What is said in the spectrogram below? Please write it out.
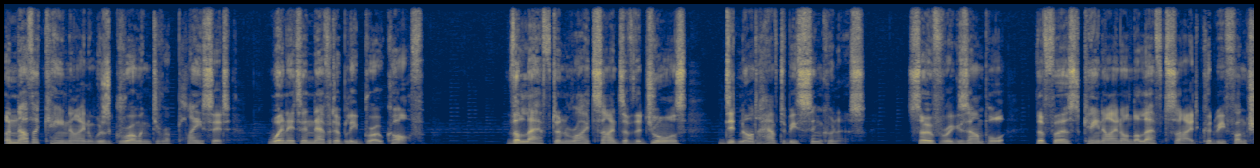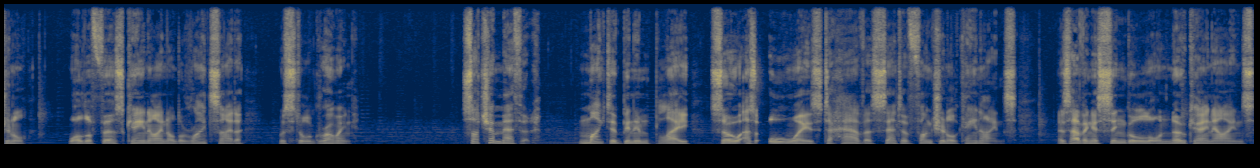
another canine was growing to replace it when it inevitably broke off. The left and right sides of the jaws did not have to be synchronous. So, for example, the first canine on the left side could be functional, while the first canine on the right side was still growing. Such a method might have been in play so as always to have a set of functional canines, as having a single or no canines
